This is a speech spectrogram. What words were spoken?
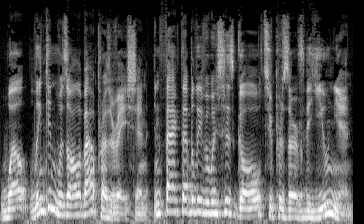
Well, Lincoln was all about preservation. In fact, I believe it was his goal to preserve the Union.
